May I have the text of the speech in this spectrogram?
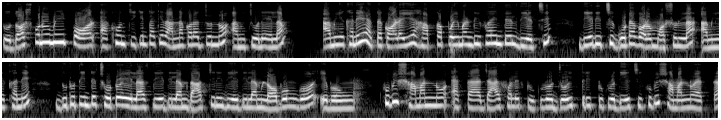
তো দশ পনেরো মিনিট পর এখন চিকেনটাকে রান্না করার জন্য আমি চলে এলাম। আমি এখানে একটা কড়াইয়ে হাফ কাপ পরিমাণ রিফাইন তেল দিয়েছি। দিয়ে দিচ্ছি গোটা গরম মশলা। আমি এখানে দুটো তিনটে ছোট এলাচ দিয়ে দিলাম, দারচিনি দিয়ে দিলাম, লবঙ্গ এবং খুবই সামান্য একটা জায়ফলের টুকরো, জৈত্রীর টুকরো দিয়েছি, খুবই সামান্য একটা।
